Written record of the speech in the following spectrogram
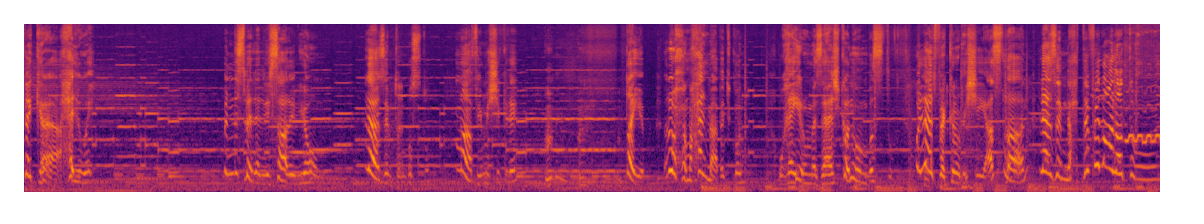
فكرة حلوة. بالنسبة للي صار اليوم لازم تنبسطوا. ما في مشكلة. طيب روحوا محل ما بدكن وغيروا مزاجكم وانبسطوا. ولا تفكروا بشي أصلا لازم نحتفل على طول.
